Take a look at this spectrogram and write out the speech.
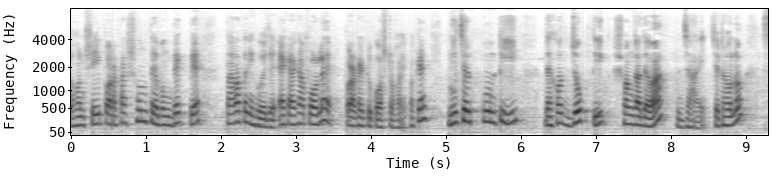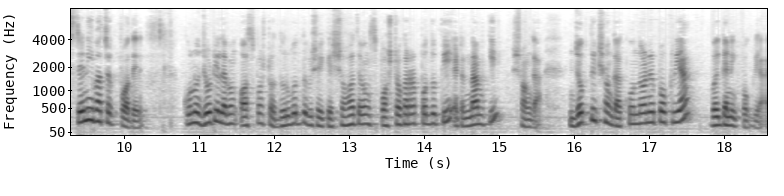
তখন সেই পড়াটা শুনতে এবং দেখতে তাড়াতাড়ি হয়ে যায়। একা একা পড়লে পড়াটা একটু কষ্ট হয়, ওকে? নিচের কোনটি, দেখো, যৌক্তিক সংজ্ঞা দেওয়া যায়? সেটা হলো শ্রেণীবাচক পদের। কোনো জটিল এবং অস্পষ্ট দুর্বোধ্য বিষয়কে সহজ এবং স্পষ্ট করার পদ্ধতি, এটার নাম কি? সংজ্ঞা। যৌক্তিক সংজ্ঞা কোন ধরনের প্রক্রিয়া? বৈজ্ঞানিক প্রক্রিয়া।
